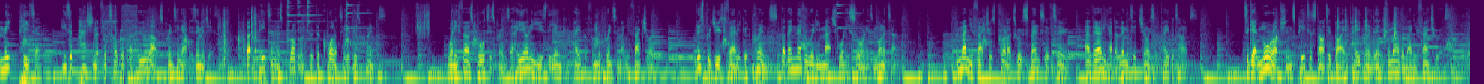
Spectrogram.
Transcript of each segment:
Meet Peter. He's a passionate photographer who loves printing out his images. But Peter has problems with the quality of his prints. When he first bought his printer, he only used the ink and paper from the printer manufacturer. This produced fairly good prints, but they never really matched what he saw on his monitor. The manufacturer's products were expensive too, and they only had a limited choice of paper types. To get more options, Peter started buying paper and ink from other manufacturers.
